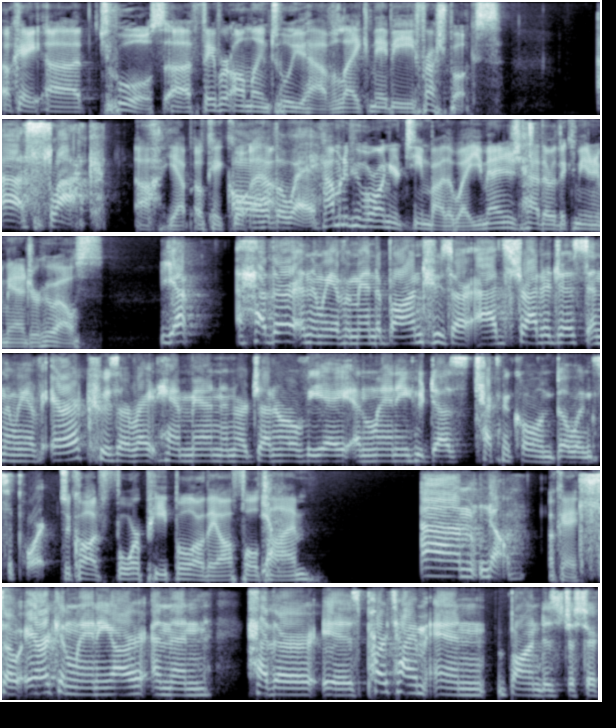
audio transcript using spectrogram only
Okay, uh, tools. Uh, favorite online tool you have, like maybe FreshBooks. Uh, Slack. Ah, yep. Okay, cool. All how, the way. How many people are on your team, by the way? You manage Heather, the community manager. Who else? Yep. Heather, and then we have Amanda Bond, who's our ad strategist, and then we have Eric, who's our right hand man and our general VA, and Lanny, who does technical and billing support. So call it four people. Are they all full time? Um, no. Okay. So Eric and Lanny are, and then Heather is part time, and Bond is just a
